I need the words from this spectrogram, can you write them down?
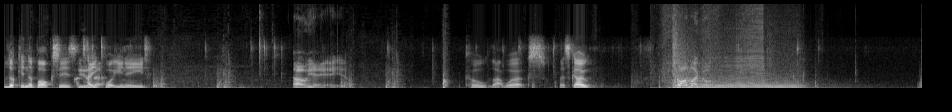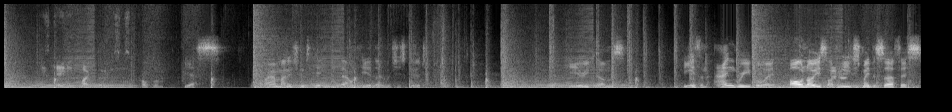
Look in the boxes. Take there. what you need. Oh yeah, yeah, yeah. Cool, that works. Let's go. Oh my god. He's gaining height though. This is a problem. Yes. I am managing to hit him down here though, which is good. Here he comes. He is an angry boy. Oh no, he's, I think he just made the surface.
